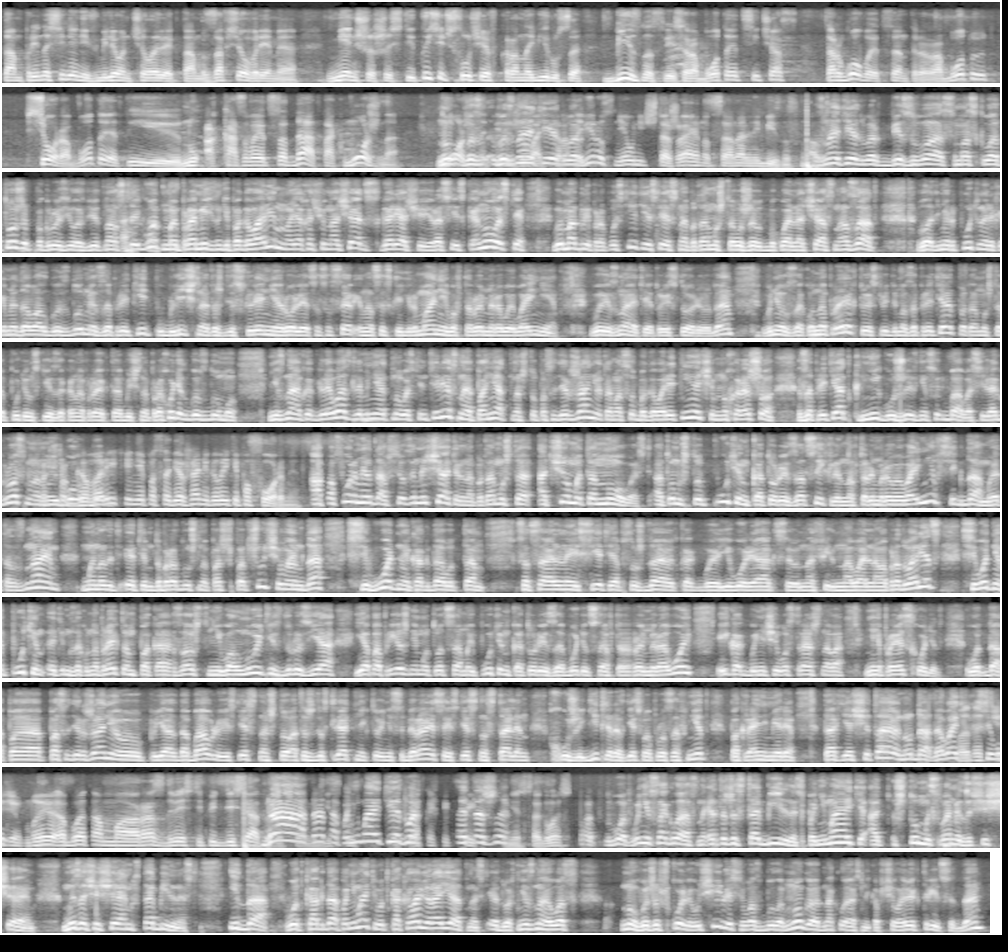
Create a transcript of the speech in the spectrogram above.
Там при населении в миллион человек там за все время меньше 6 тысяч случаев коронавируса. Бизнес весь работает сейчас. Торговые центры работают. Все работает. И, ну, оказывается, да, так можно. Ну, можно вы- вы знаете, Эдвард- коронавирус, не уничтожая национальный бизнес. Знаете, Эдвард, без вас Москва тоже погрузилась в 19 год. Мы про митинги поговорим, но я хочу начать с горячей российской новости. Вы могли пропустить, естественно, потому что уже вот буквально час назад Владимир Путин рекомендовал Госдуме запретить публичное отождествление роли СССР и нацистской Германии во Второй мировой войне. Вы знаете эту историю, да? Внес законопроект, то есть, видимо, запретят, потому что путинские законопроекты обычно проходят в Госдуму. Не знаю, как для вас, для меня эта новость интересная. Понятно, что по содержанию там особо говорить не о чем, но хорошо, запретят книгу «Жизнь и судьба» Василия Гроссмана. ну Хорошо, бог- говорите не по содержанию, говорите по форме. а по форме, да, все замечательно, потому что о чем эта новость? О том, что Путин, который зациклен на Второй мировой войне, всегда, мы это знаем, мы над этим добродушно подшучиваем, да, сегодня, когда вот там социальные сети обсуждают как бы его реакцию на фильм Навального про дворец, сегодня Путин этим законопроектом показал, что не волнуйтесь, друзья, я по-прежнему тот самый Путин, который заботится о Второй мировой, и как бы ничего страшного не происходит. Вот да, по, по содержанию я добавлю, естественно, что отождествлять никто и не собирается. Естественно, Сталин хуже Гитлера, здесь вопросов нет, по крайней мере, так я считаю. Ну да, давайте всего- Подождите, мы об этом а, раз 250. уже Да, да, да, понимаете, Эдвард, это же- Не согласен. Вот, вот, вы не согласны. Это же стабильность, понимаете? А что мы с вами защищаем? Мы защищаем стабильность. И да, вот когда, понимаете, вот какова вероятность, Эдвард, не знаю, у вас, ну, вы же в школе учились, у вас было много одноклассников, человек 30, да?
